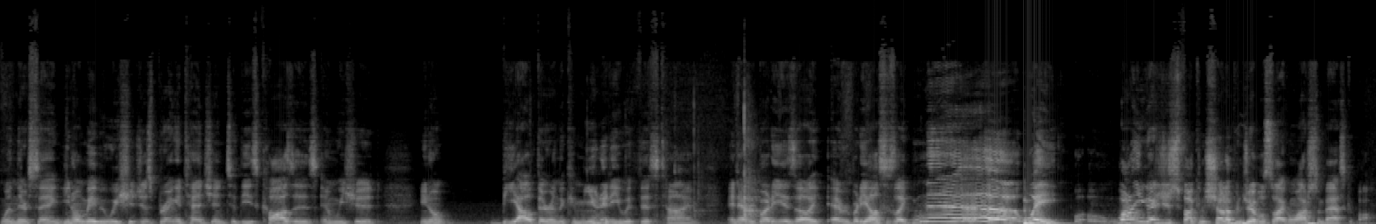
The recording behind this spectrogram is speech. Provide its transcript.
when they're saying, you know, maybe we should just bring attention to these causes and we should, you know, be out there in the community with this time. And everybody is uh, like, everybody else is like, no, wait, why don't you guys just fucking shut up and dribble so I can watch some basketball?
